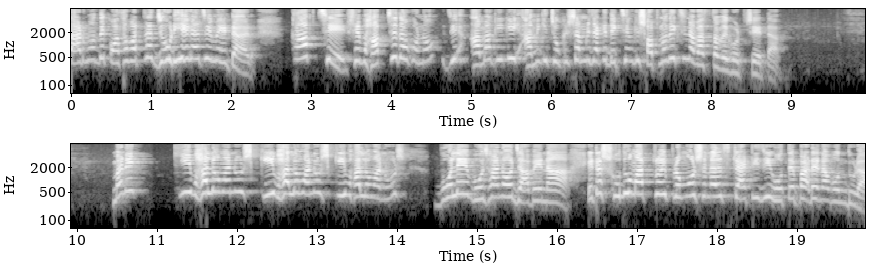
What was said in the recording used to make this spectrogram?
তার মধ্যে কথাবার্তা জড়িয়ে গেছে মেয়েটার। কাঁপছে। সে ভাবছে তখনও যে আমাকে কি, আমি কি চোখের সামনে যাকে দেখছি, আমি কি স্বপ্ন দেখছি না বাস্তবে ঘটছে এটা? মানে কি ভালো মানুষ, কি ভালো মানুষ, কি ভালো মানুষ বলে বোঝানো যাবে না। এটা শুধুমাত্রই প্রমোশনাল স্ট্র্যাটেজি হতে পারে না বন্ধুরা।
